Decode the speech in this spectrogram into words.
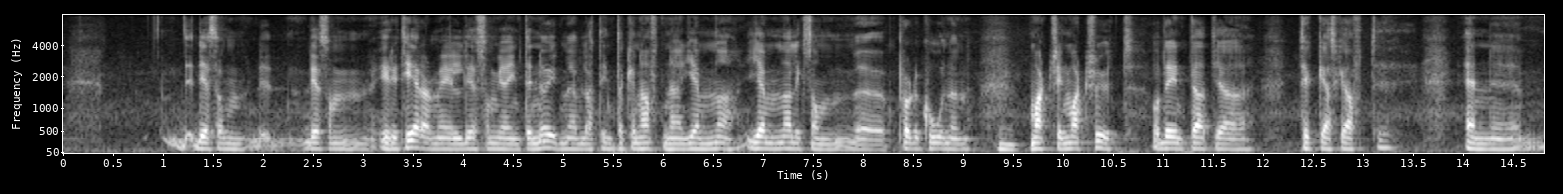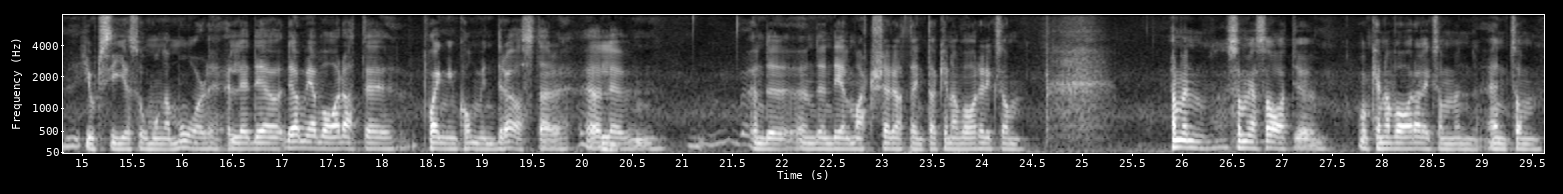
det, som, det, som irriterar mig, eller det som jag inte är nöjd med, är väl att inte ha kunnat haft den här jämna, jämna liksom, eh, produktionen match in match ut. Och det är inte att jag tycker jag ska haft en, eh, gjort si och så många mål. Eller det, det har mer varit att eh, poängen kom i en drös där. Eller under, under en del matcher att det inte har kunnat vara liksom Ja men som jag sa att jag, och kunna vara liksom en, en som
